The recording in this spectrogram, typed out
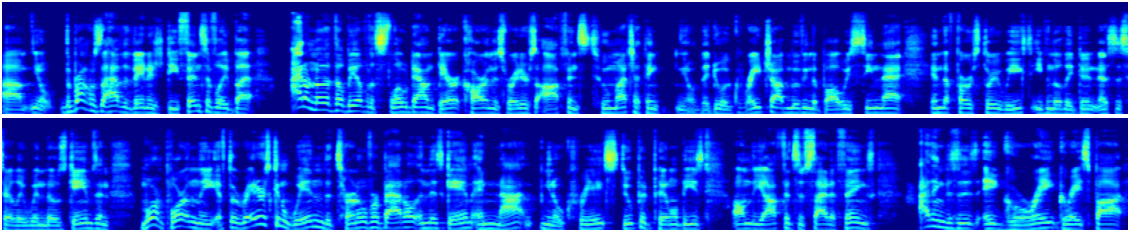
Um, you know, the Broncos will have the advantage defensively, but I don't know that they'll be able to slow down Derek Carr and this Raiders offense too much. I think, you know, they do a great job moving the ball. We've seen that in the first three weeks, even though they didn't necessarily win those games. And more importantly, if the Raiders can win the turnover battle in this game and not, you know, create stupid penalties on the offensive side of things, I think this is a great, great spot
